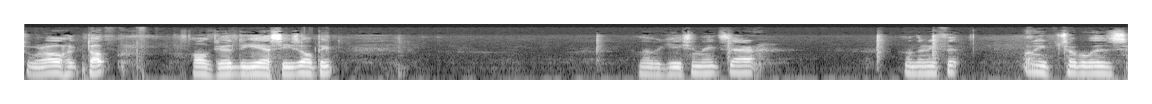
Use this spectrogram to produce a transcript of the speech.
So we're all hooked up, all good, the ESC's all beat. Navigation lights there underneath it. Only trouble is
